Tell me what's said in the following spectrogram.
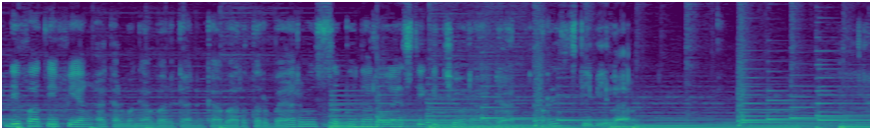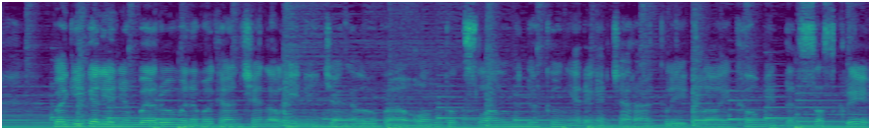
Diva TV yang akan mengabarkan kabar terbaru seputar Lesti Kejora dan Rizky Bilar bagi kalian yang baru menemukan channel ini, jangan lupa untuk selalu mendukungnya dengan cara klik like, comment, dan subscribe,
